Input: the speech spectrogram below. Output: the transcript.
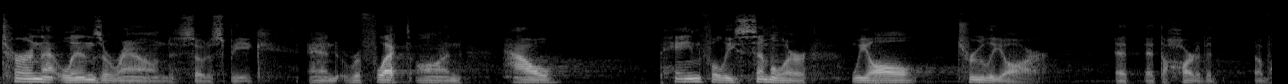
turn that lens around, so to speak, and reflect on how painfully similar we all truly are at, at the heart of it of,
